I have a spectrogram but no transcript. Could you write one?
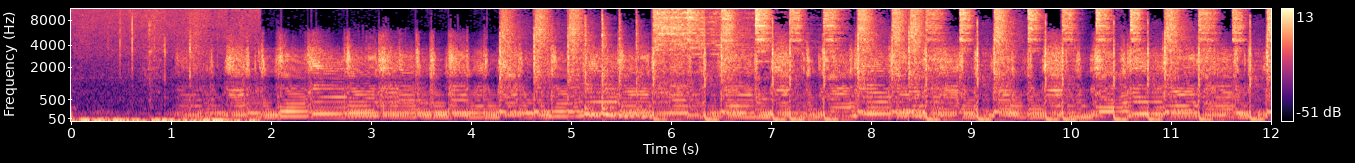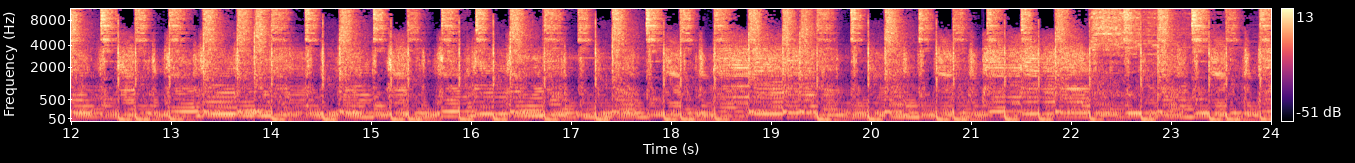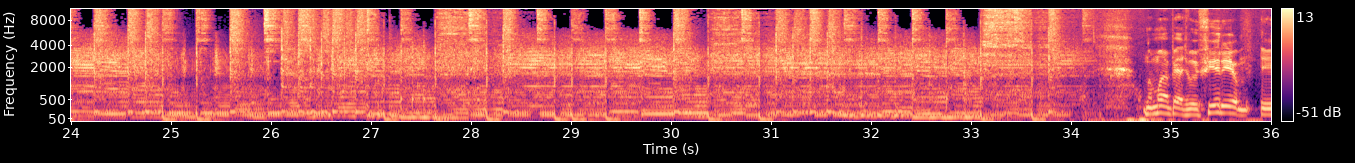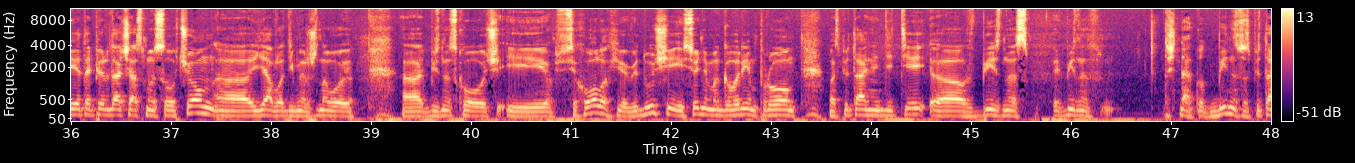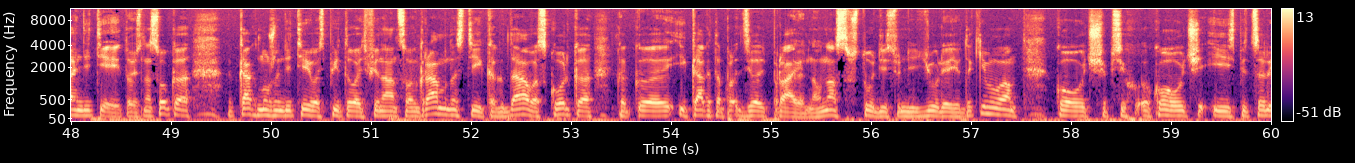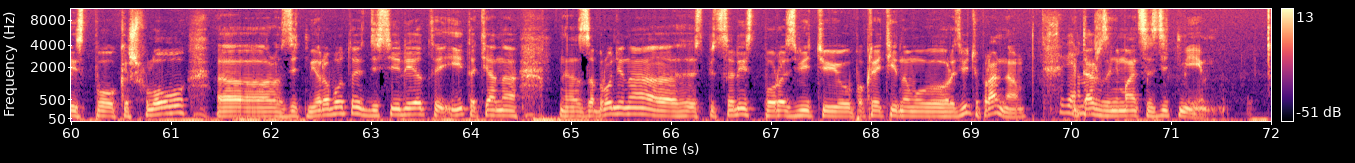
Мы опять в эфире, и это передача «Смысл в чем?». Э, Я Владимир Жновой, э, бизнес-коуч и психолог, ее ведущий. И сегодня мы говорим про воспитание детей э, в бизнес, в бизнес Точнее так, вот бизнес воспитание детей, то есть насколько, как нужно детей воспитывать в финансовой грамотности, и когда, во сколько, как, э, и как это делать правильно. У нас в студии сегодня Юлия Евдокимова, коуч, псих, коуч и специалист по Cashflow, э, с детьми работает с 10 лет, и Татьяна э, Забронина, э, специалист по развитию, по креативному развитию, правильно? И также занимается с детьми.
